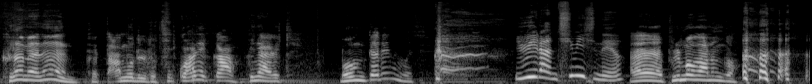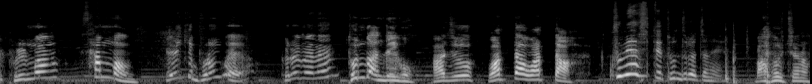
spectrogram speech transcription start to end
그러면은 그 나무들도 죽고 하니까 그냥 이렇게 멍 때리는 거지. 유일한 취미시네요. 에 불멍하는 거. 불멍, 삼멍 이렇게 부른 거예요. 그러면은 돈도 안 들고 아주 왔다 왔다. 구매하실 때 돈 들었잖아요. 15,000원.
